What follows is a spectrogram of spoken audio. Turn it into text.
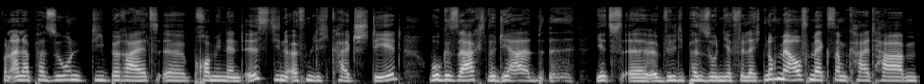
von einer Person, die bereits äh, prominent ist, die in der Öffentlichkeit steht, wo gesagt wird, ja, äh, jetzt äh, will die Person ja vielleicht noch mehr Aufmerksamkeit haben.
